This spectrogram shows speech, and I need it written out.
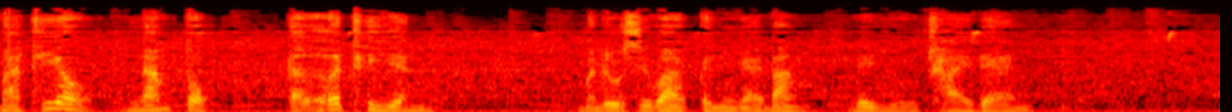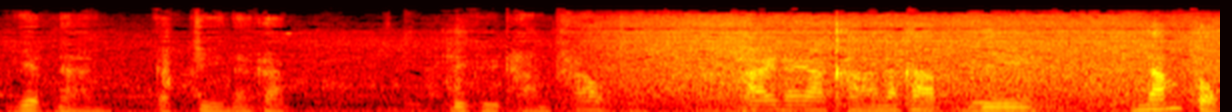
มาเที่ยวน้ำตกเต๋อเทียน มาดูซิว่าเป็นยังไงบ้างนี่อยู่ชายแดน เวียดนามกับจีนนะครับ นี่คือทางเข้า ภายในอาคารนะครับ มีน้ำตก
